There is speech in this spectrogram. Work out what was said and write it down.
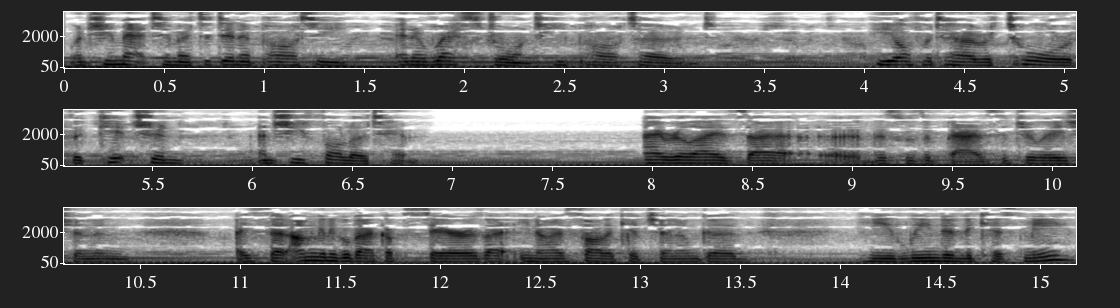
when she met him at a dinner party in a restaurant he part owned. He offered her a tour of the kitchen and she followed him. I realized uh, this was a bad situation and I said, I'm going to go back upstairs. I, you know, I saw the kitchen. I'm good. He leaned in to kiss me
